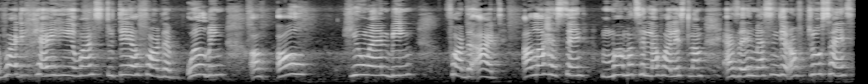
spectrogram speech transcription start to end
What He wants to tell for the well-being of all human being for the earth. Allah has sent Muhammad Wasallam as a messenger of true science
